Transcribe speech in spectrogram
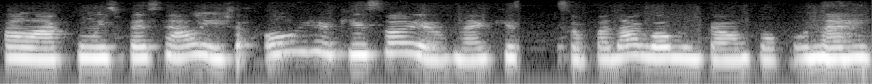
falar com um especialista. Hoje aqui sou eu, né, que sou pedagogo, então é um pouco, né,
